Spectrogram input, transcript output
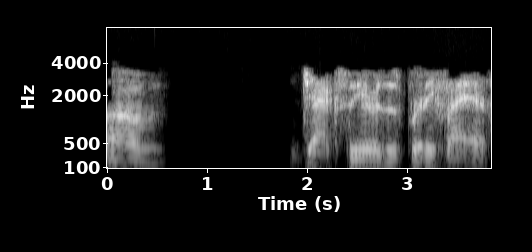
um, Jack Sears is pretty fast.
